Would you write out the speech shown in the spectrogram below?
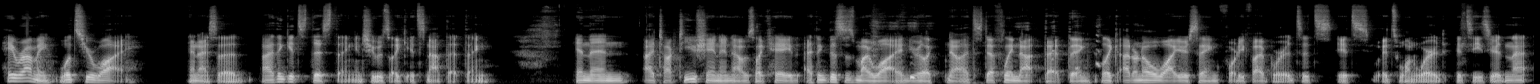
"Hey Rami, what's your why?" And I said, "I think it's this thing." And she was like, "It's not that thing." And then I talked to you, Shannon. I was like, Hey, I think this is my why. And you're like, no, it's definitely not that thing. Like, I don't know why you're saying 45 words. It's, it's, it's one word. It's easier than that.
